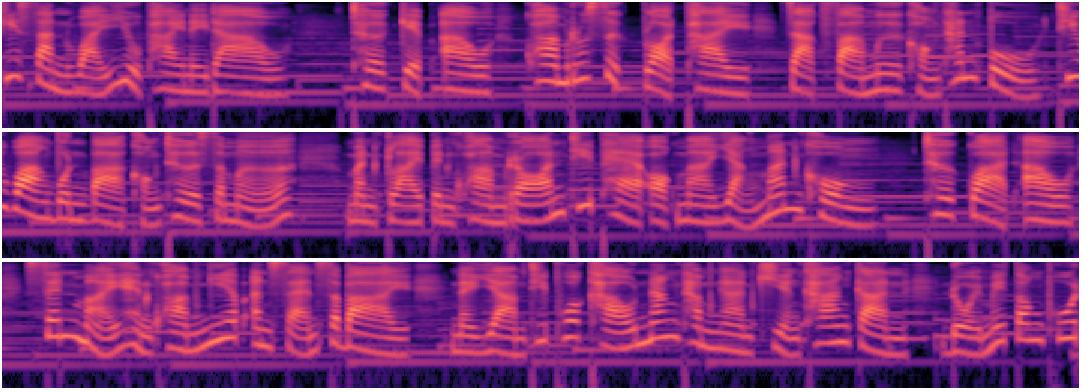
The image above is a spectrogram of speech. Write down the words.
ที่สั่นไหวอยู่ภายในดาว เธอเก็บเอาความรู้สึกปลอดภัยจากฝ่ามือของท่านปู่ที่วางบนบ่าของเธอเสมอ มันกลายเป็นความร้อนที่แผ่ออกมาอย่างมั่นคง เธอกวาดเอาเส้นไหมแห่งความเงียบอันแสนสบาย ในยามที่พวกเขานั่งทำงานเคียงข้างกัน โดยไม่ต้องพูด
